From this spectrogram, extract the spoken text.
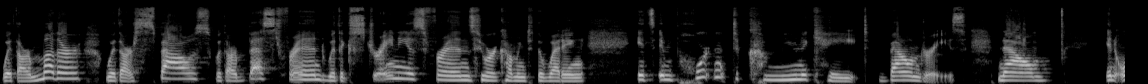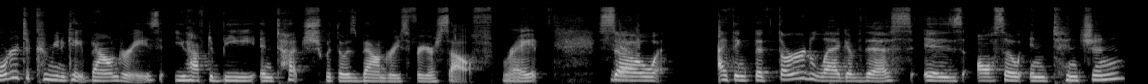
with our mother, with our spouse, with our best friend, with extraneous friends who are coming to the wedding. It's important to communicate boundaries. Now, in order to communicate boundaries, you have to be in touch with those boundaries for yourself, right? So yeah. I think the third leg of this is also intention,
